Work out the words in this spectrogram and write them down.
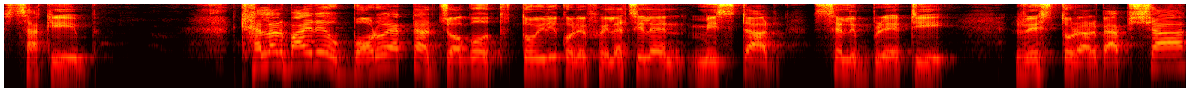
সাকিব। খেলার বাইরেও বড় একটা জগৎ তৈরি করে ফেলেছিলেন মিস্টার সেলিব্রিটি। রেস্তোরাঁর ব্যবসা,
